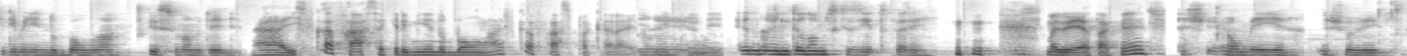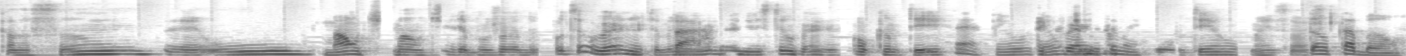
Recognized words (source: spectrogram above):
aquele menino bom lá. Esqueci o nome dele. Ah, isso fica fácil. Aquele menino bom lá fica fácil pra caralho. Não, é, não ele tem um nome esquisito, peraí. Mas ele é atacante? É o meia. Deixa eu ver aqui. Escalação. É o. Mount. Mount. Ele é bom jogador. Pode ser o Werner também. Tá. Na verdade, eles têm o Werner. O Kanté. É, tem o, tem é, o Werner também. O Kanté, mas Então tá bom.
